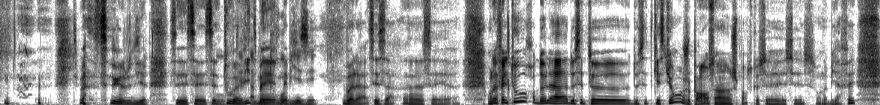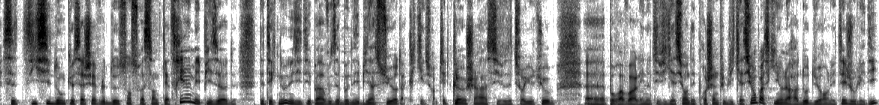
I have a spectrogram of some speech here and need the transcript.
tu vois ce que je veux dire? Tout va vite, mais, trop biaisé. Voilà, c'est ça. Euh, euh, On a fait le tour de, la, de, cette, euh, de cette question, je pense. Hein, je pense que c'est, on a bien fait. C'est ici donc que s'achève le 264e épisode des Technos. N'hésitez pas à vous abonner, bien sûr, à cliquer sur la petite cloche hein, si vous êtes sur YouTube pour avoir les notifications des prochaines publications, parce qu'il y en aura d'autres durant l'été, je vous l'ai dit.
